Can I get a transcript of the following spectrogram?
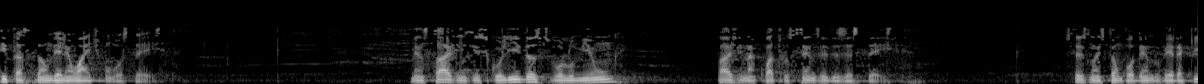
citação de Ellen White com vocês. Mensagens Escolhidas, volume 1, página 416. Vocês não estão podendo ver aqui?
